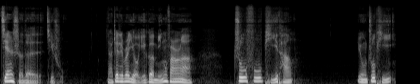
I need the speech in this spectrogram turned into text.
坚实的基础。啊，这里边有一个名方啊，猪肤皮汤，用猪皮。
